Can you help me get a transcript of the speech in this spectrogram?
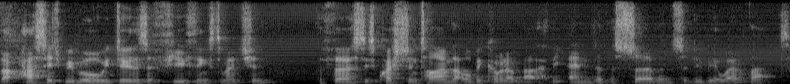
that passage. Before we do, there's a few things to mention. The first is question time. That will be coming up at the end of the sermon, so do be aware of that.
